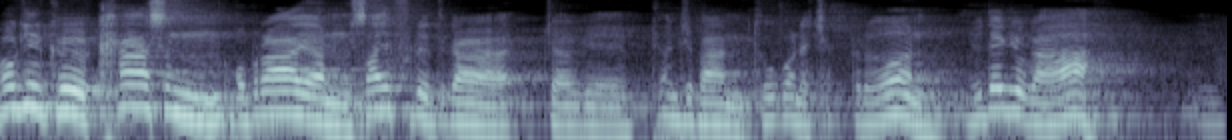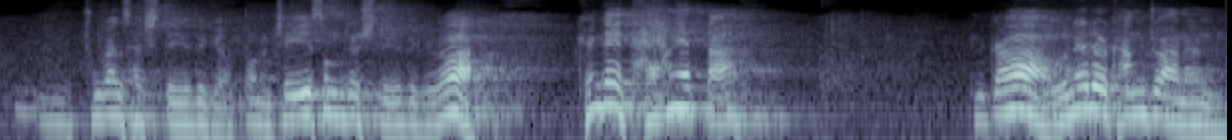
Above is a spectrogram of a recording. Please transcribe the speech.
거기 그 카슨 오브라이언 사이프리드가 저기 편집한 두 권의 책들은 유대교가 중간사 시대 유대교 또는 제2성전 시대 유대교가 굉장히 다양했다. 그러니까 은혜를 강조하는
